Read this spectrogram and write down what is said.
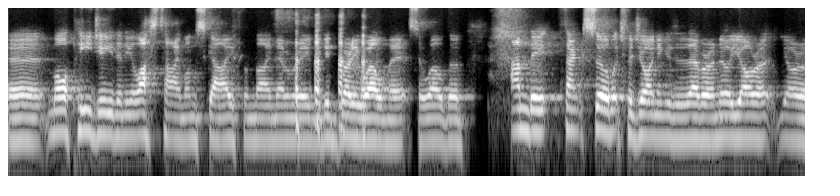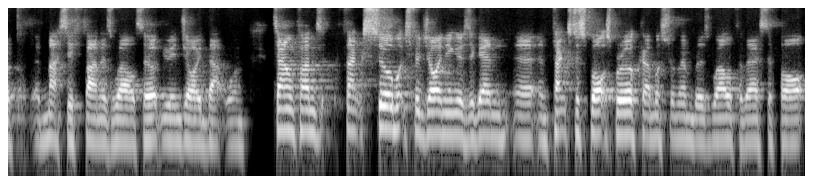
uh, more PG than your last time on Sky, from my memory. You did very well, mate. So, well done, Andy. Thanks so much for joining us as ever. I know you're a, you're a, a massive fan as well. So, hope you enjoyed that one. Town fans, thanks so much for joining us again, uh, and thanks to Sports Broker. I must remember as well for their support.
